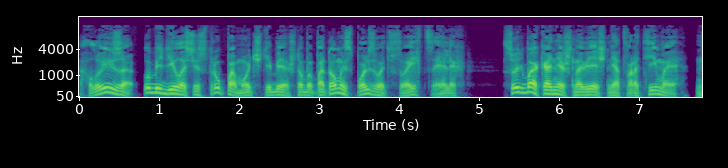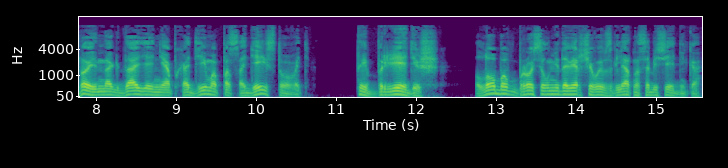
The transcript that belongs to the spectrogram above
а Луиза убедила сестру помочь тебе, чтобы потом использовать в своих целях. Судьба, конечно, вещь неотвратимая, но иногда ей необходимо посодействовать. — Ты бредишь! Лобов бросил недоверчивый взгляд на собеседника.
